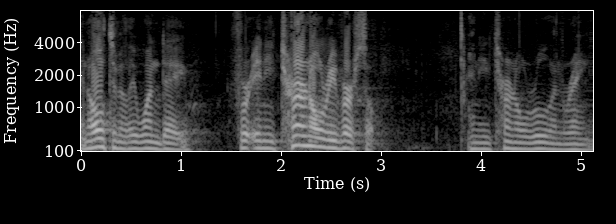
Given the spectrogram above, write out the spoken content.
And ultimately, one day, for an eternal reversal, an eternal rule and reign.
